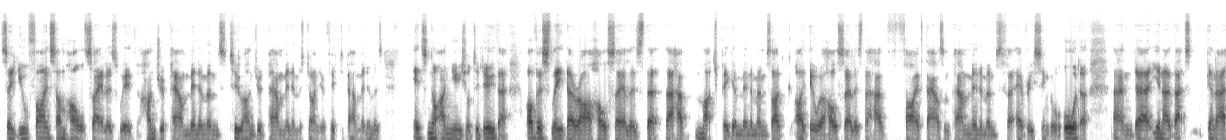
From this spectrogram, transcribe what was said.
So you'll find some wholesalers with hundred pound minimums, two hundred pound minimums, two hundred fifty pound minimums it's not unusual to do that. Obviously, there are wholesalers that that have much bigger minimums. I I deal with wholesalers that have five thousand pound minimums for every single order, and uh, you know that's going to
